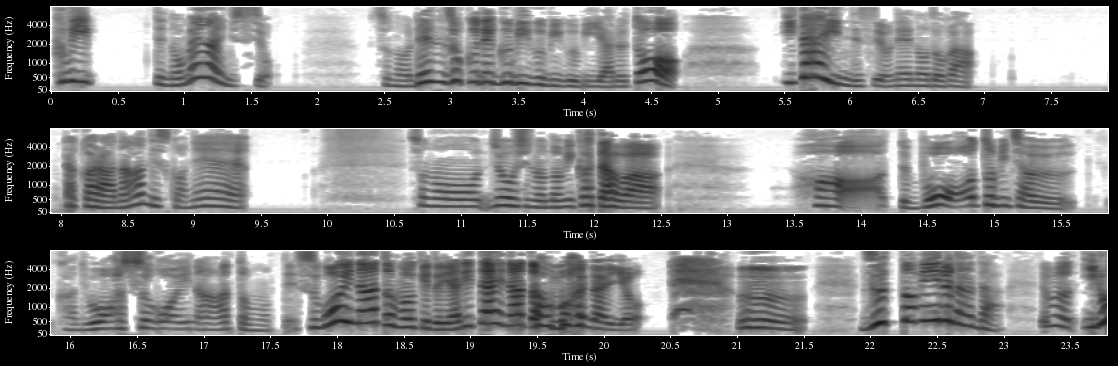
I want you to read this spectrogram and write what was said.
グビって飲めないんですよ。その連続でグビグビグビやると、痛いんですよね、喉が。だから何ですかね。その上司の飲み方は、はぁーってぼーっと見ちゃう感じ。うわ、すごいなーと思って。すごいなーと思うけど、やりたいなとは思わないよ。うん。ずっとビールなんだ。でも、いろいろ飲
